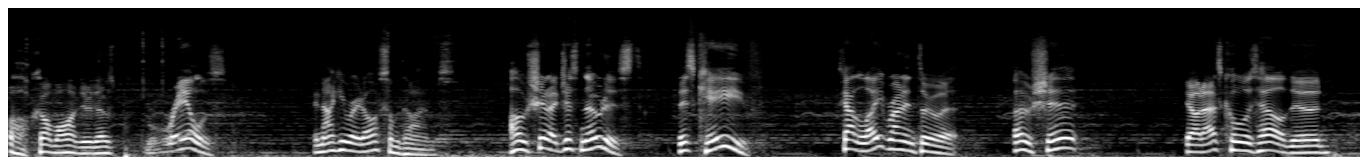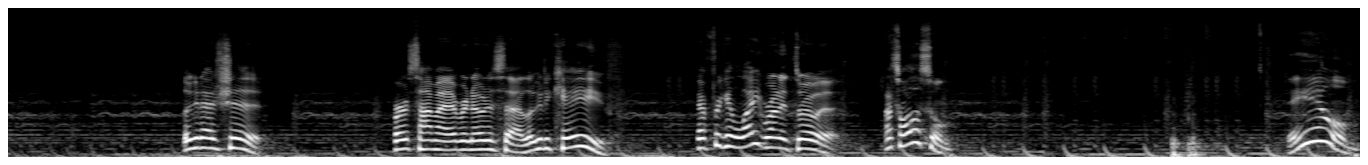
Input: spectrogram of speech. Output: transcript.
Oh, come on, dude. Those rails. They knock you right off sometimes. Oh, shit. I just noticed. This cave. It's got light running through it. Oh, shit. Yo, that's cool as hell, dude. Look at that shit. First time I ever noticed that. Look at the cave. Got freaking light running through it. That's awesome. Damn.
